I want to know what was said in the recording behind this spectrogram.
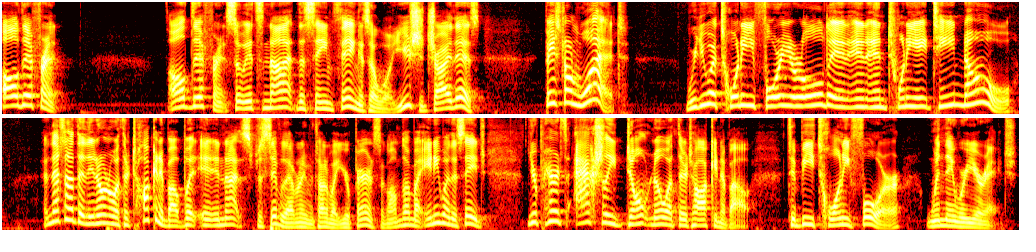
all different. All different. So it's not the same thing. It's a, well, you should try this. Based on what? Were you a 24 year old in, in, in 2018? No. And that's not that they don't know what they're talking about, but and not specifically, I'm not even talking about your parents. I'm talking about anyone this age. Your parents actually don't know what they're talking about to be 24 when they were your age.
